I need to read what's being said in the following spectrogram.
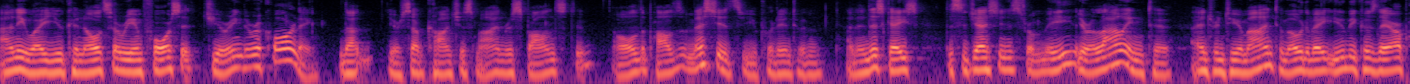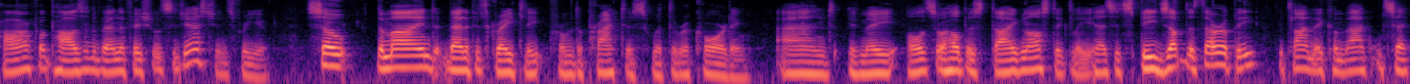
Anyway, you can also reinforce it during the recording that your subconscious mind responds to all the positive messages you put into it. And in this case, the suggestions from me you're allowing to enter into your mind to motivate you because they are powerful, positive, beneficial suggestions for you. So the mind benefits greatly from the practice with the recording and it may also help us diagnostically. As it speeds up the therapy, the client may come back and say,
